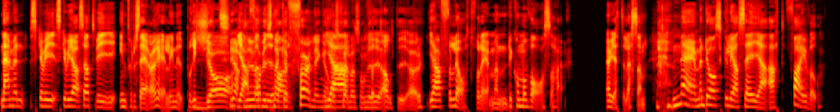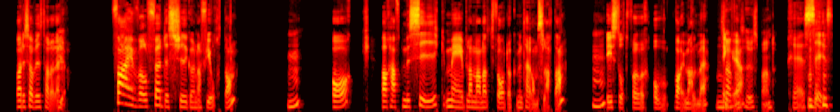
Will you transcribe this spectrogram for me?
Nej men ska vi, ska vi göra så att vi introducerar Elin nu på riktigt? Ja, Ja, nu har vi snackat har- för länge om Ja. oss själva som vi alltid gör. Ja, förlåt för det, men det kommer vara så här. Jag är jätteledsen. Nej, men då skulle jag säga att Fivel, var det så vi uttalade det? Ja. Fivel föddes 2014 Mm. och har haft musik med bland annat två dokumentärer om Zlatan. Mm. Det är stort för att vara i Malmö, Mm. Zlatans husband. Precis.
